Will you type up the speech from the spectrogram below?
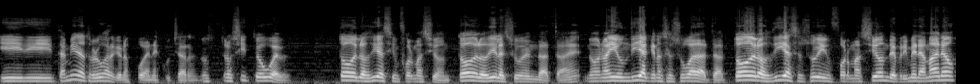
Y, y también a otro lugar que nos pueden escuchar, nuestro sitio web. Todos los días información, todos los días le suben data. ¿eh? No, no hay un día que no se suba data. Todos los días se sube información de primera mano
